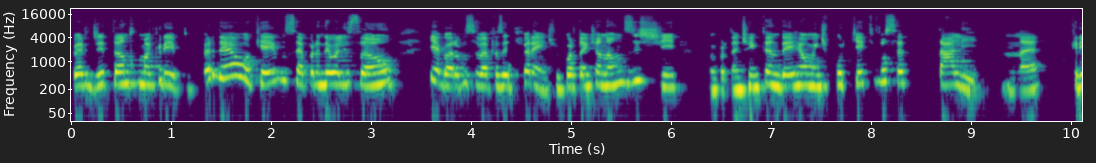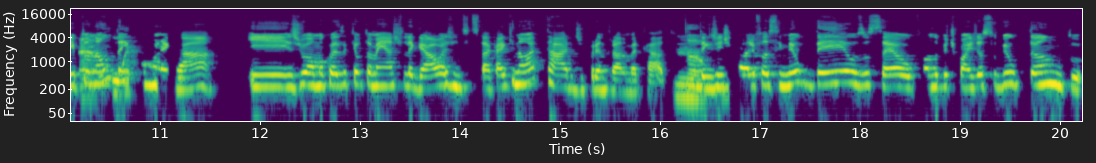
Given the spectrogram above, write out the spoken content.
perdi tanto numa cripto. Perdeu, ok, você aprendeu a lição e agora você vai fazer diferente. O importante é não desistir. O importante é entender realmente por que, que você tá ali, né? Cripto é, não tem como negar e, João, uma coisa que eu também acho legal a gente destacar é que não é tarde para entrar no mercado. Não. Tem gente que olha e fala assim: meu Deus do céu, falando do Bitcoin já subiu tanto,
